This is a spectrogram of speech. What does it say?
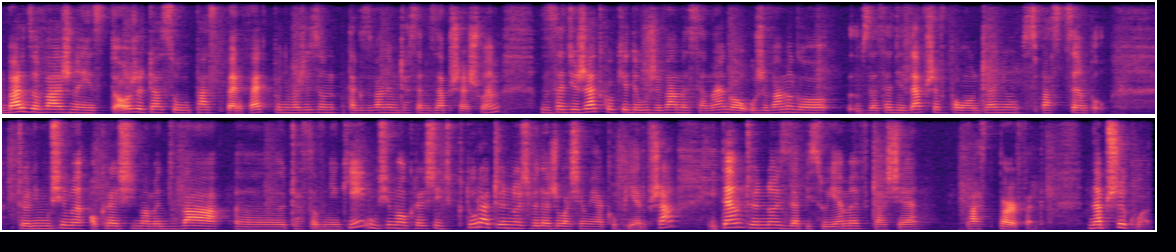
Bardzo ważne jest to, że czasu past perfect, ponieważ jest on tak zwanym czasem zaprzeszłym, w zasadzie rzadko kiedy używamy samego, używamy go w zasadzie zawsze w połączeniu z past simple. Czyli musimy określić, mamy dwa y, czasowniki, musimy określić, która czynność wydarzyła się jako pierwsza i tę czynność zapisujemy w czasie past perfect. Na przykład,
